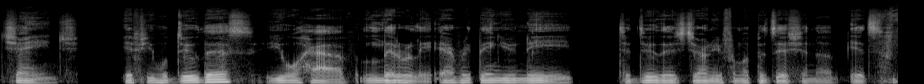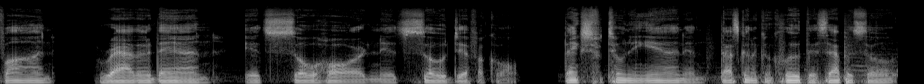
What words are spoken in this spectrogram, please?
change. If you will do this, you will have literally everything you need to do this journey from a position of it's fun rather than it's so hard and it's so difficult. Thanks for tuning in, and that's going to conclude this episode.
